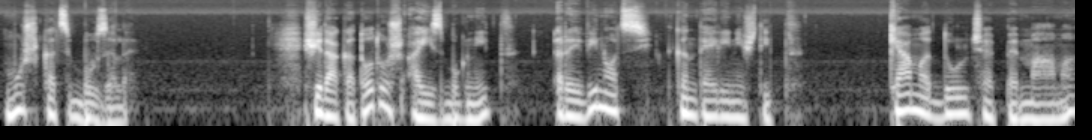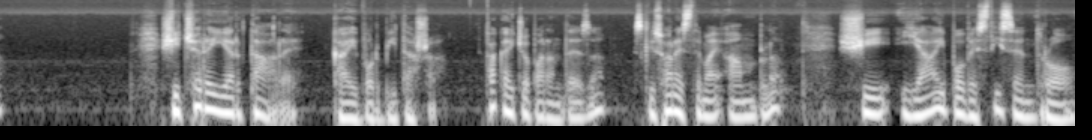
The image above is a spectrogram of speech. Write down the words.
mușcă-ți buzele, și dacă totuși ai izbucnit, revinoți când te-ai liniștit. Cheamă dulce pe mamă și cere iertare că ai vorbit așa. Fac aici o paranteză, scrisoarea este mai amplă și ea îi povestise într-o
